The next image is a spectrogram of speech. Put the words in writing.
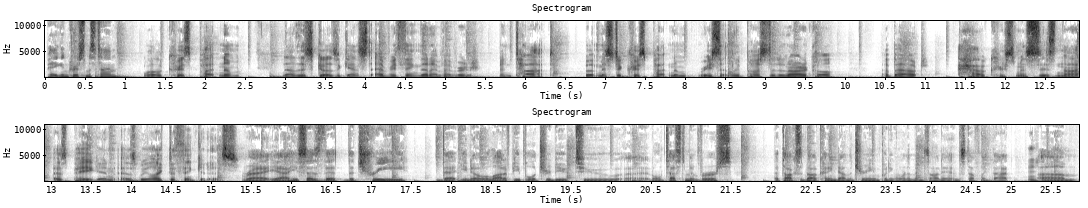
pagan Christmas time. Well, Chris Putnam. Now, this goes against everything that I've ever been taught. But Mr. Chris Putnam recently posted an article about how Christmas is not as pagan as we like to think it is. Right. Yeah. He says that the tree that you know a lot of people attribute to uh, an Old Testament verse that talks about cutting down the tree and putting ornaments on it and stuff like that. Um,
